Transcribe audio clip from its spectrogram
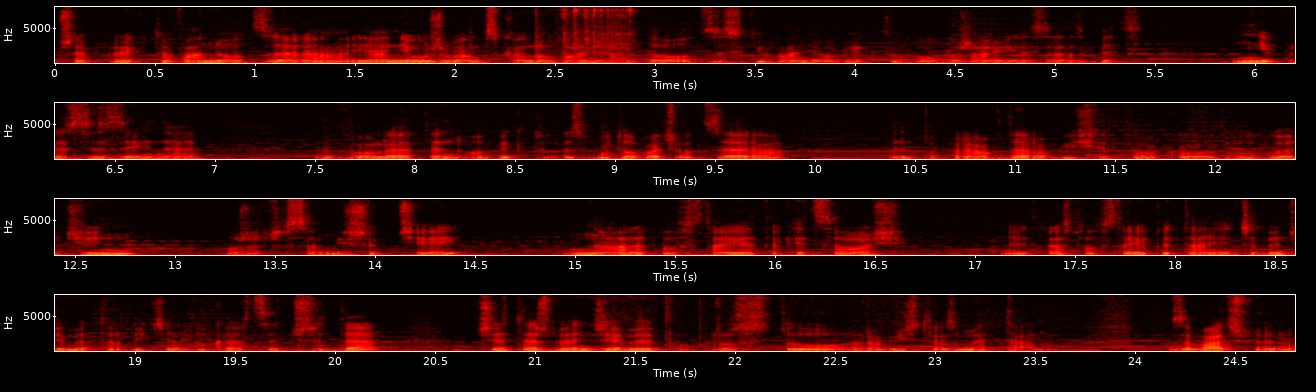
przeprojektowany od zera. Ja nie używam skanowania do odzyskiwania obiektów, bo uważam je za zbyt nieprecyzyjne. Wolę ten obiekt zbudować od zera. Y, To prawda, robi się to około 2 godzin, może czasami szybciej. No ale powstaje takie coś. No i teraz powstaje pytanie, czy będziemy to robić na drukarce 3D, czy też będziemy po prostu robić to z metalu. Zobaczmy, no,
